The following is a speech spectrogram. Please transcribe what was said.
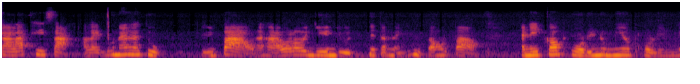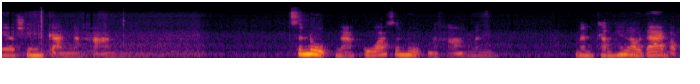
กาลเทศะอะไรพวกนั้นนะถูก หรือเปล่านะคะ ว่าเรายืนอยู่ในตำแหน่งที่ถูกต้องหรือเปล่า อันนี้ก็ polynomial polynomial เช่นกันนะคะ สนุกนะกูว่าสนุกนะคะ มันมันทำให้เราได้แบบ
